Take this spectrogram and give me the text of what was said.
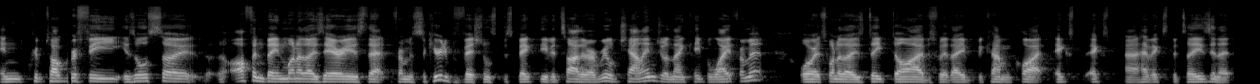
and cryptography is also often been one of those areas that, from a security professional's perspective, it's either a real challenge or they keep away from it, or it's one of those deep dives where they become quite ex, ex, uh, have expertise in it.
